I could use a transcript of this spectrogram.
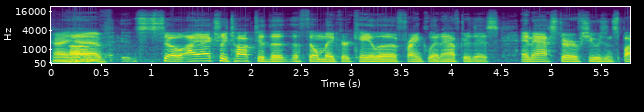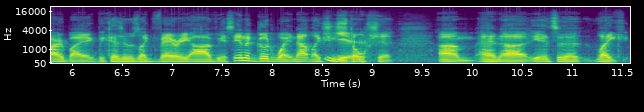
Mm-hmm. I Um, have. So I actually talked to the the filmmaker Kayla Franklin after this and asked her if she was inspired by it because it was like very obvious in a good way, not like she Yeah. stole shit. Um, and uh, it's a like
